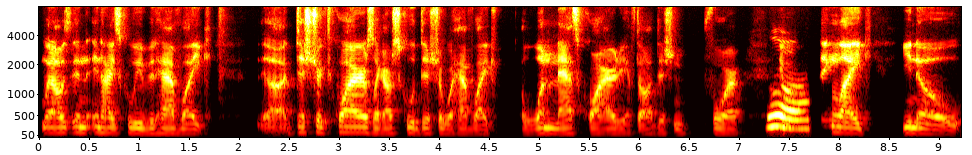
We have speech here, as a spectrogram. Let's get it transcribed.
when I was in, in high school, we would have like uh, district choirs. Like our school district would have like a one mass choir you have to audition for. Cool. Thing like you know,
